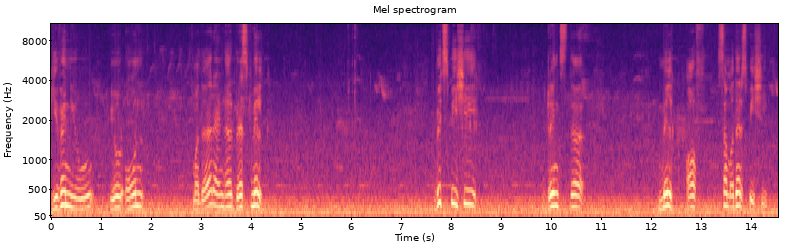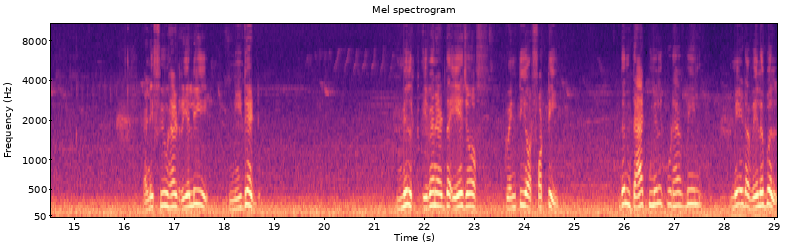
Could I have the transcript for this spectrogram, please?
given you your own mother and her breast milk. Which species drinks the milk of some other species? And if you had really needed milk even at the age of 20 or 40, then that milk would have been made available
